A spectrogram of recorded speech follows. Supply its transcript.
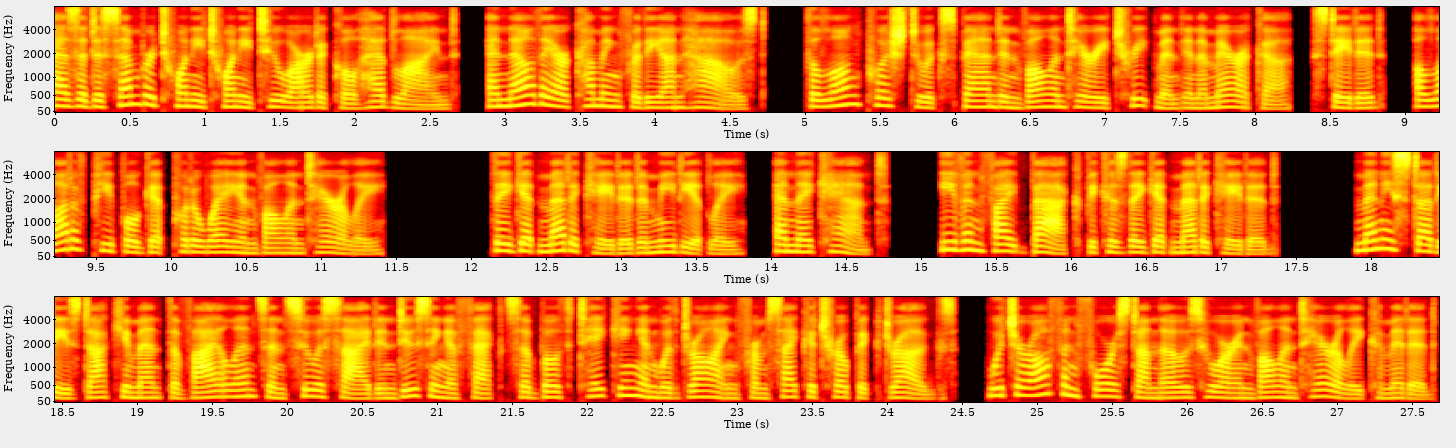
As a December 2022 article headlined, And Now They Are Coming for the Unhoused, the long push to expand involuntary treatment in America, stated, a lot of people get put away involuntarily. They get medicated immediately. And they can't even fight back because they get medicated. Many studies document the violence and suicide-inducing effects of both taking and withdrawing from psychotropic drugs, which are often forced on those who are involuntarily committed.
